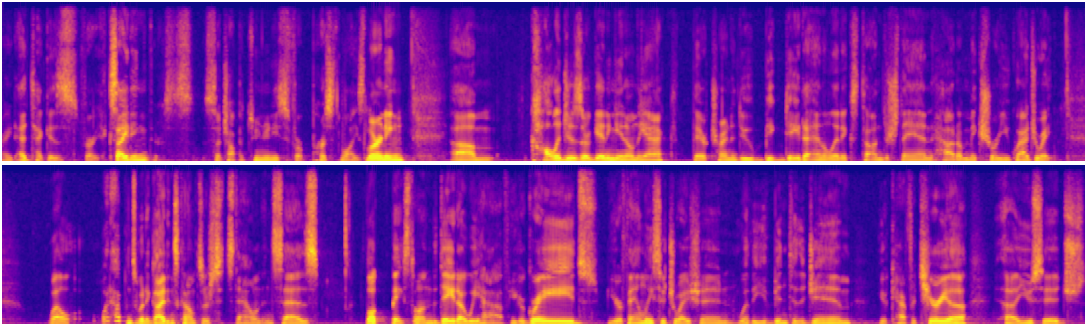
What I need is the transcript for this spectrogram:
right? EdTech is very exciting. There's such opportunities for personalized learning. Um, colleges are getting in on the act. They're trying to do big data analytics to understand how to make sure you graduate. Well, what happens when a guidance counselor sits down and says, look, based on the data we have, your grades, your family situation, whether you've been to the gym, your cafeteria uh, usage,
